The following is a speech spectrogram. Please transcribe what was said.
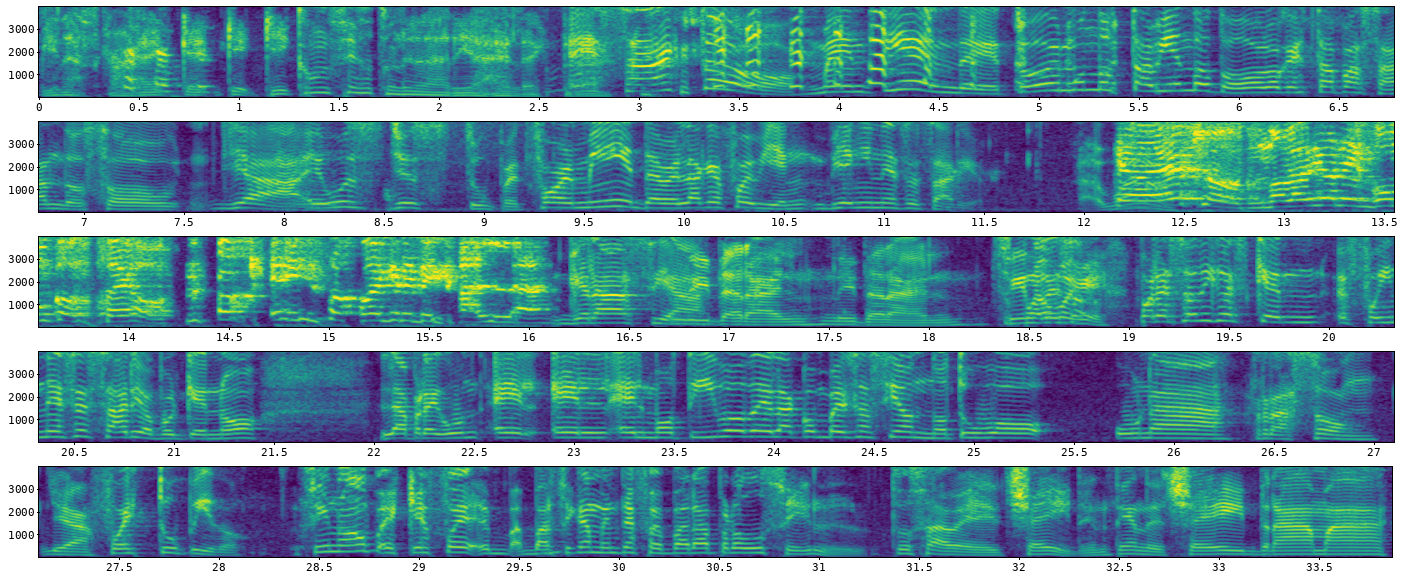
Mira, Scarlett, ¿qué, qué, qué consejo tú le darías a Electra? Exacto, ¿me entiendes? Todo el mundo está viendo todo lo que está pasando. So, yeah, it was just stupid. For me, de verdad que fue bien, bien innecesario. Ah, Que de hecho no le dio ningún consejo. Lo que hizo fue criticarla. Gracias. literal, literal. Sí, por, no, eso, porque- por eso digo es que fue innecesario porque no. La pregunta. El, el- el motivo de la conversación no tuvo una razón. Ya. Fue estúpido. Sí, no, es que fue, básicamente fue para producir, tú sabes, shade, ¿entiendes? Shade, drama.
